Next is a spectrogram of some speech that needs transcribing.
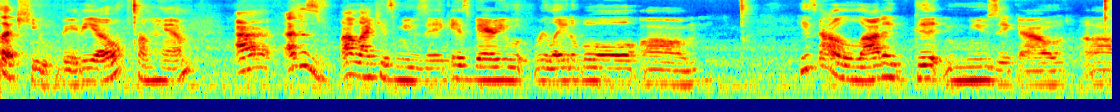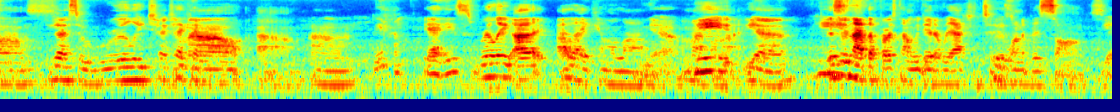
was a cute video from him. I I just I like his music. It's very relatable. Um, he's got a lot of good music out. Um, you guys should really check, check him, out. out. Um, um, yeah, yeah, he's really I I like him a lot. Yeah, he yeah. He this is, is, not the first time we did a reaction to his, one of his songs. Yeah,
